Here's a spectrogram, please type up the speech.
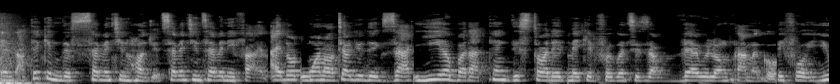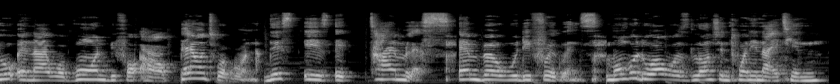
in I think in the 1700s, 1775. I don't want to tell you the exact year, but I think they started making fragrances a very long time ago. Before you and I were born, before our parents were born. This is a timeless amber woody fragrance. Mon Boudoir was launched in 2019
